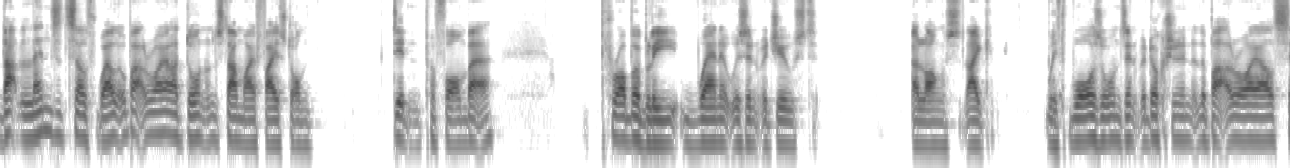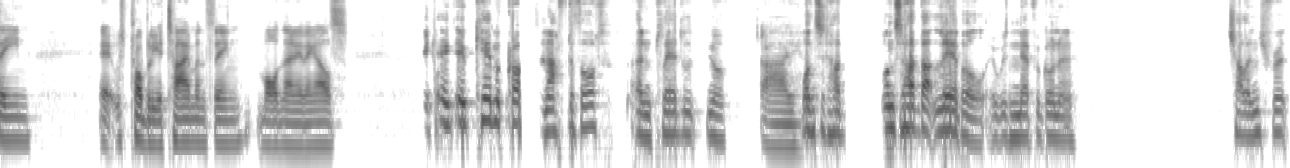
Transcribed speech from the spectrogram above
that lends itself well to battle royale. I don't understand why Firestorm didn't perform better. Probably when it was introduced, along like with Warzone's introduction into the battle royale scene, it was probably a timing thing more than anything else. It, it, it came across as an afterthought and played. You know, Aye. once it had once it had that label, it was never gonna challenge for it.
